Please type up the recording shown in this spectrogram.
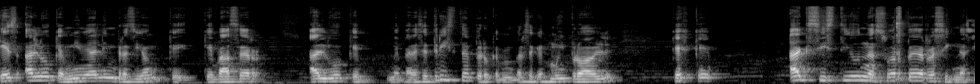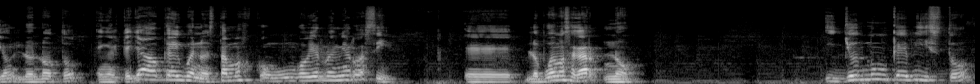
que es algo que a mí me da la impresión que, va a ser algo que me parece triste, pero que me parece que es muy probable, que es que ha existido una suerte de resignación, lo noto, en el que ya, ok, bueno, estamos con un gobierno de mierda, sí. Eh, ¿Lo podemos sacar? No. Y yo nunca he visto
